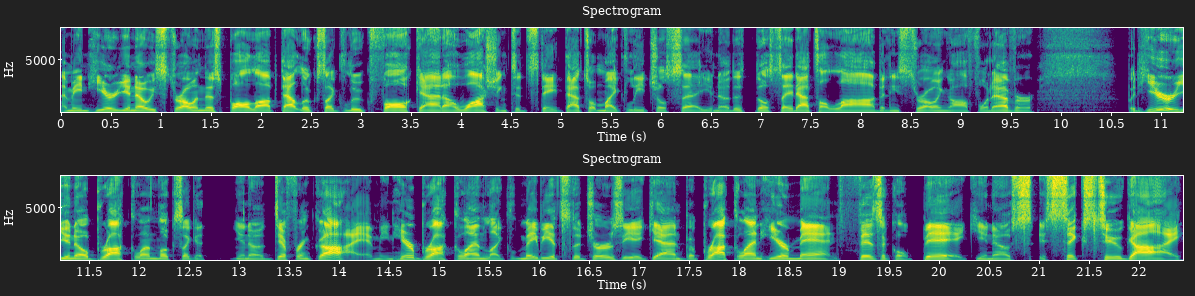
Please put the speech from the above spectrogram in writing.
I mean, here, you know, he's throwing this ball up. That looks like Luke Falk at uh, Washington State. That's what Mike Leach will say. You know, they'll say that's a lob and he's throwing off whatever. But here, you know, Brock Glenn looks like a you know, different guy. I mean, here Brock Glenn, like maybe it's the jersey again, but Brock Glenn here, man, physical, big, you know, six two guy.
